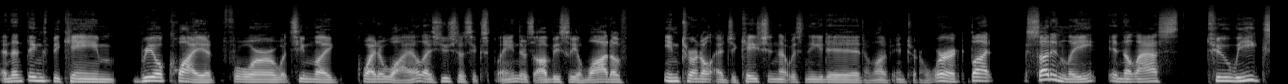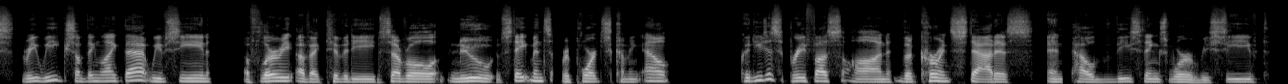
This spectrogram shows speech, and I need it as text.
And then things became real quiet for what seemed like quite a while. As you just explained, there's obviously a lot of internal education that was needed, a lot of internal work. But suddenly, in the last two weeks, three weeks, something like that, we've seen a flurry of activity, several new statements, reports coming out. Could you just brief us on the current status and how these things were received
